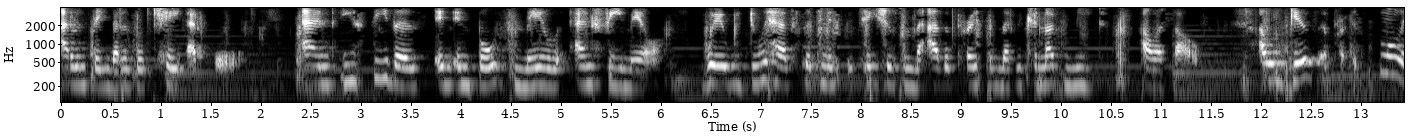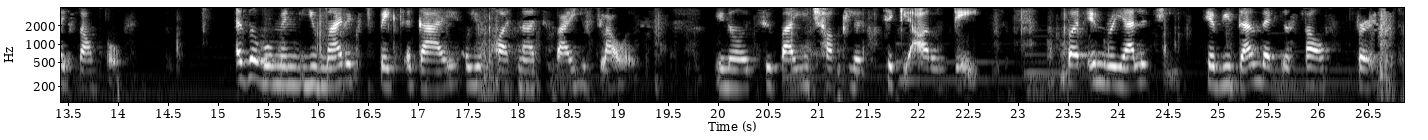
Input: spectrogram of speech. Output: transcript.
I don't think that is okay at all. And you see this in, in both male and female, where we do have certain expectations from the other person that we cannot meet ourselves. I will give a, a small example. As a woman, you might expect a guy or your partner to buy you flowers, you know, to buy you chocolates, take you out on dates. But in reality, have you done that yourself first?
